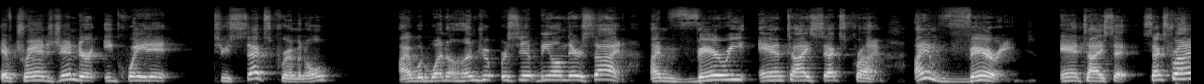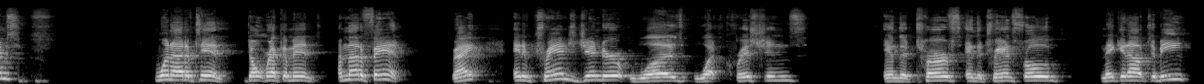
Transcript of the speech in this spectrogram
If transgender equated to sex criminal, I would 100% be on their side. I'm very anti sex crime. I am very anti sex crimes. One out of 10. Don't recommend. I'm not a fan, right? And if transgender was what Christians and the TERFs and the transphobe make it out to be,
